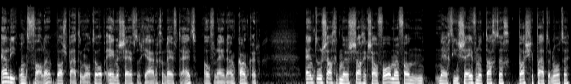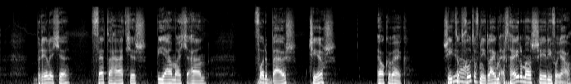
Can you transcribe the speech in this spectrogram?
Ellie ontvallen, Bas Paternotte, op 71-jarige leeftijd, overleden aan kanker. En toen zag ik, me, zag ik zo voor me van 1987, Basje Paternotte, brilletje, vette haartjes, pyjamaatje aan, voor de buis, cheers, elke week. Zie ik dat goed of niet? Lijkt me echt helemaal een serie voor jou.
